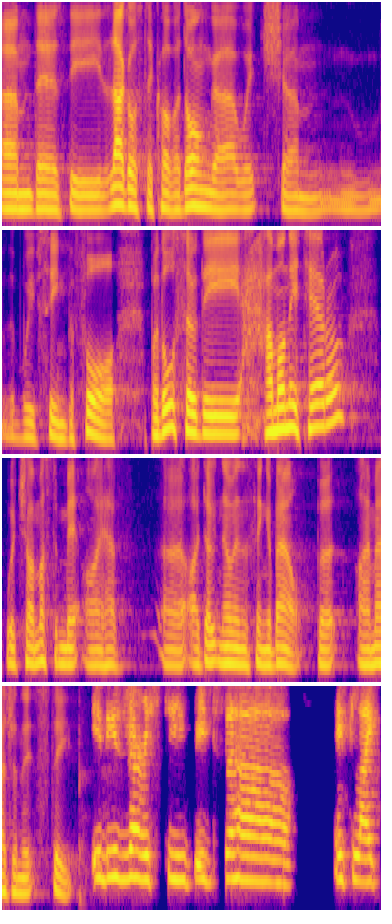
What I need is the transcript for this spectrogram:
um, there's the Lagos de Covadonga, which um, we've seen before, but also the Gamoniteiro, which I must admit I have. Uh, I don't know anything about, but I imagine it's steep. It is very steep. It's uh, it's like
